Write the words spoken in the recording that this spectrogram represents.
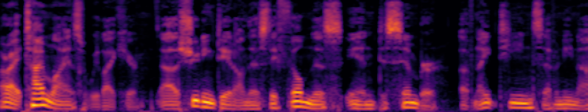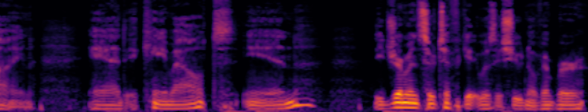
All right, timelines. What we like here. Uh, shooting date on this: they filmed this in December of 1979, and it came out in the German certificate. It was issued November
